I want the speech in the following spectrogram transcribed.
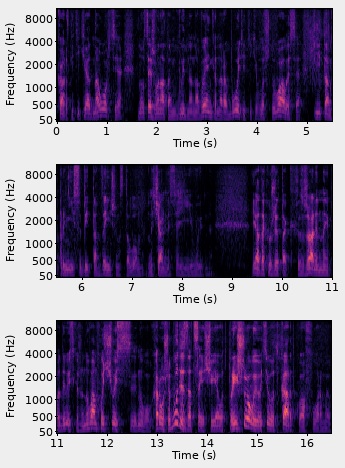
картки, тільки одна опція. Ну, це ж вона там видна новенька на роботі, тільки влаштувалася, і там при ній сидить там за іншим столом, начальниця її видно. Я так уже так з жалем неї подивився, кажу, ну вам хоч щось ну, хороше буде за це, що я от прийшов і оцю от картку оформив,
